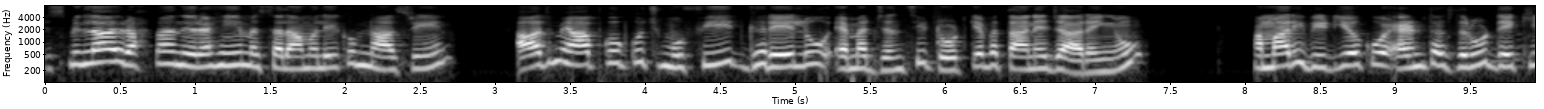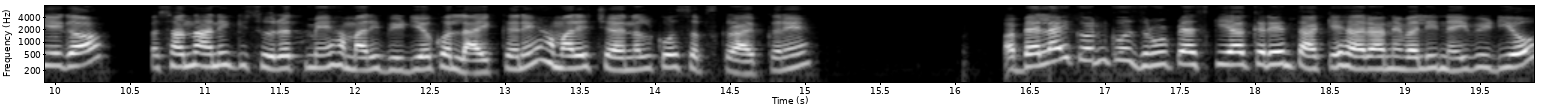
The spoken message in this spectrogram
बिसमीम अल्लाम नाजरीन। आज मैं आपको कुछ मुफीद घरेलू एमरजेंसी टोटके बताने जा रही हूँ। हमारी वीडियो को एंड तक ज़रूर देखिएगा। पसंद आने की सूरत में हमारी वीडियो को लाइक करें, हमारे चैनल को सब्सक्राइब करें और बेल आइकन को ज़रूर प्रेस किया करें ताकि हर आने वाली नई वीडियो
